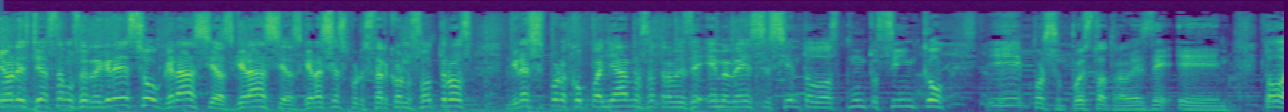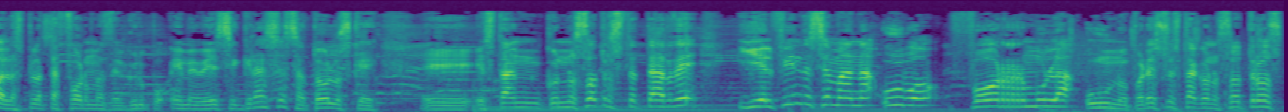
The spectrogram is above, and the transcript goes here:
Señores, ya estamos de regreso. Gracias, gracias, gracias por estar con nosotros. Gracias por acompañarnos a través de MBS 102.5 y, por supuesto, a través de eh, todas las plataformas del grupo MBS. Gracias a todos los que eh, están con nosotros esta tarde. Y el fin de semana hubo Fórmula 1. Por eso está con nosotros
